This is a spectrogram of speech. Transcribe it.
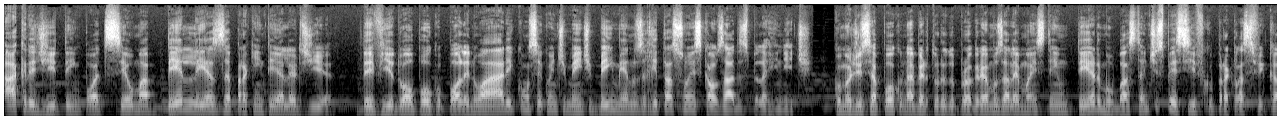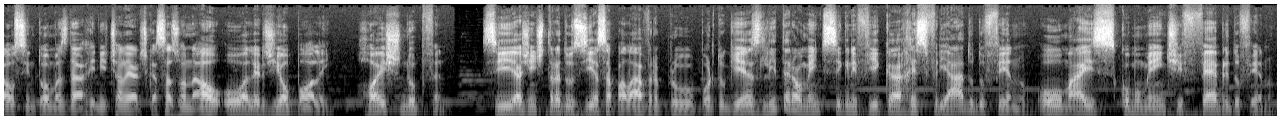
acreditem, pode ser uma beleza para quem tem alergia, devido ao pouco pólen no ar e, consequentemente, bem menos irritações causadas pela rinite. Como eu disse há pouco na abertura do programa, os alemães têm um termo bastante específico para classificar os sintomas da rinite alérgica sazonal ou alergia ao pólen: Heuschnupfen. Se a gente traduzir essa palavra para o português, literalmente significa resfriado do feno, ou mais comumente febre do feno.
